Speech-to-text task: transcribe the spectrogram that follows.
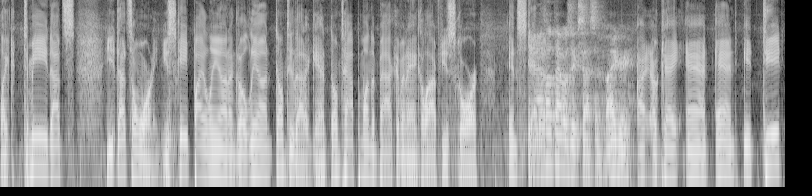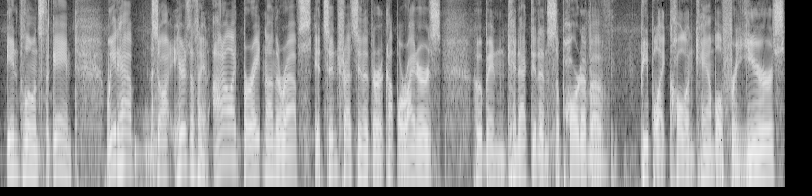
Like to me, that's that's a warning. You skate by Leon and go, Leon, don't do that again. Don't tap him on the back of an ankle after you score. Instead, Yeah, I thought that was excessive. I agree. I, okay, and and it did influence the game. We'd have so here's the thing. I don't like berating on the refs. It's interesting that there are a couple writers who've been connected and supportive of people like Colin Campbell for years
